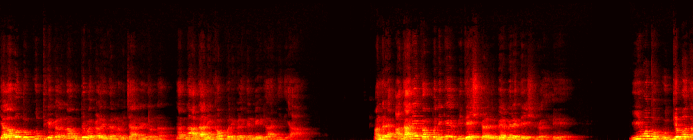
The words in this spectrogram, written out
ಕೆಲವೊಂದು ಗುತ್ತಿಗೆಗಳನ್ನು, ಉದ್ಯಮಗಳ ಇದನ್ನು ವಿಚಾರ ಇದನ್ನು ಅದನ್ನ ಅದಾನಿ ಕಂಪನಿಗಳಿಗೆ ನೀಡಲಾಗಿದೆಯಾ? ಅಂದರೆ ಅದಾನಿ ಕಂಪನಿಗೆ ವಿದೇಶಗಳಲ್ಲಿ, ಬೇರೆ ಬೇರೆ ದೇಶಗಳಲ್ಲಿ ಈ ಒಂದು ಉದ್ಯಮದ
